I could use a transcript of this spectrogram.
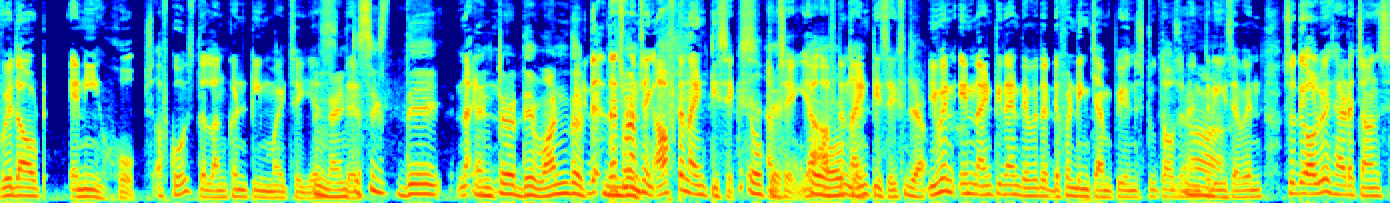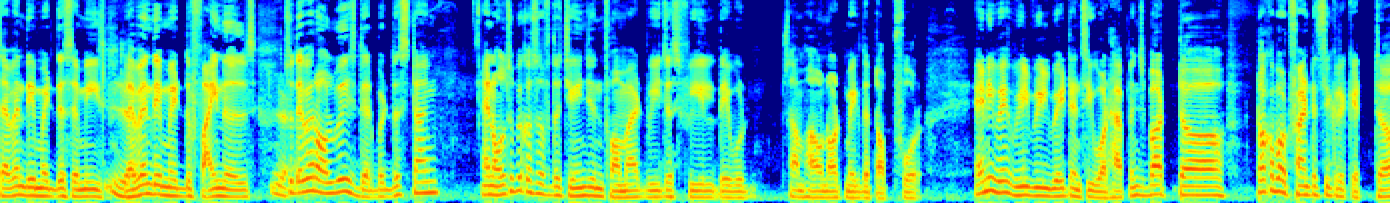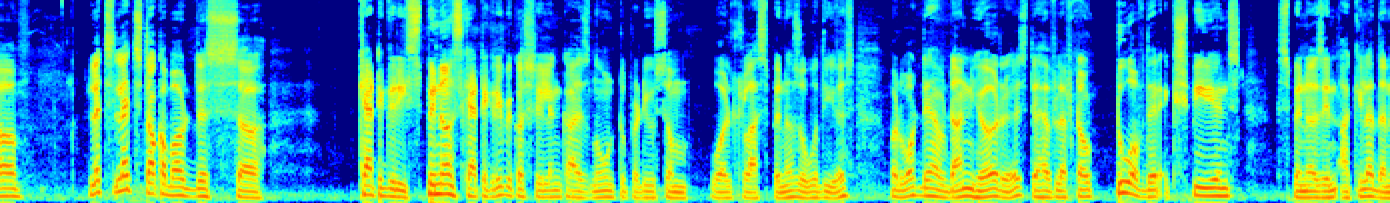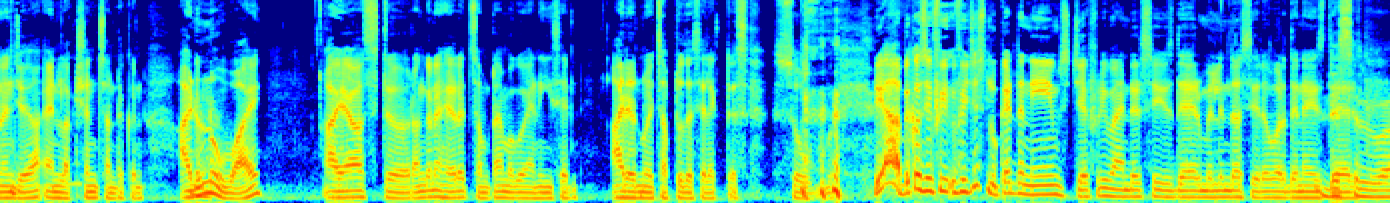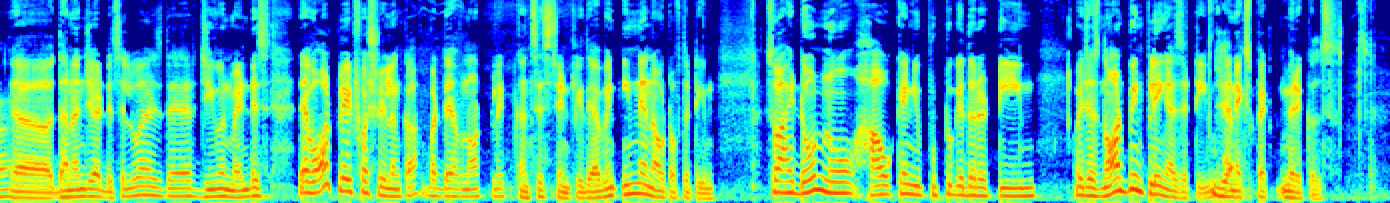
without any hopes. Of course, the Lankan team might say yes. in 96, they Ni- entered, they won the. Th- that's what I'm saying. After 96, I'm saying. Yeah, Oh, after okay. 96. Yeah. Even in 99, they were the defending champions, 2003, Ah. 7. So they always had a chance. 7, they made the semis. Yeah. 11, they made the finals. Yeah. So they were always there. But this time, and also because of the change in format, we just feel they would somehow not make the top 4. Anyway, we'll, we'll wait and see what happens. But uh, talk about fantasy cricket. Uh, let's let's talk about this uh, category, spinners category, because Sri Lanka is known to produce some world class spinners over the years. But what they have done here is they have left out two of their experienced spinners in Akila Dananjaya and Lakshan Sandakan. I don't know why. I asked uh, Rangana Herath some time ago and he said, I don't know, it's up to the selectors. So, yeah, because if you if you just look at the names, Jeffrey Vandersay is there, Milinda Siriwardana is De there, Silva. uh, Dhananjaya De Silva is there, Jeevan Mendis. They have all played for Sri Lanka, but they have not played consistently. They have been in and out of the team. So I don't know how can you put together a team which has not been playing as a team Yeah. and expect miracles.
